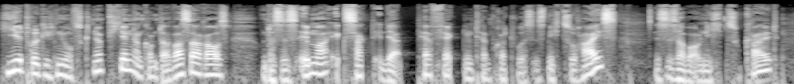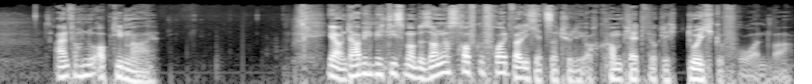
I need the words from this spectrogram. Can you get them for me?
Hier drücke ich nur aufs Knöpfchen, dann kommt da Wasser raus und das ist immer exakt in der perfekten Temperatur. Es ist nicht zu heiß, es ist aber auch nicht zu kalt, einfach nur optimal. Ja, und da habe ich mich diesmal besonders drauf gefreut, weil ich jetzt natürlich auch komplett wirklich durchgefroren war.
